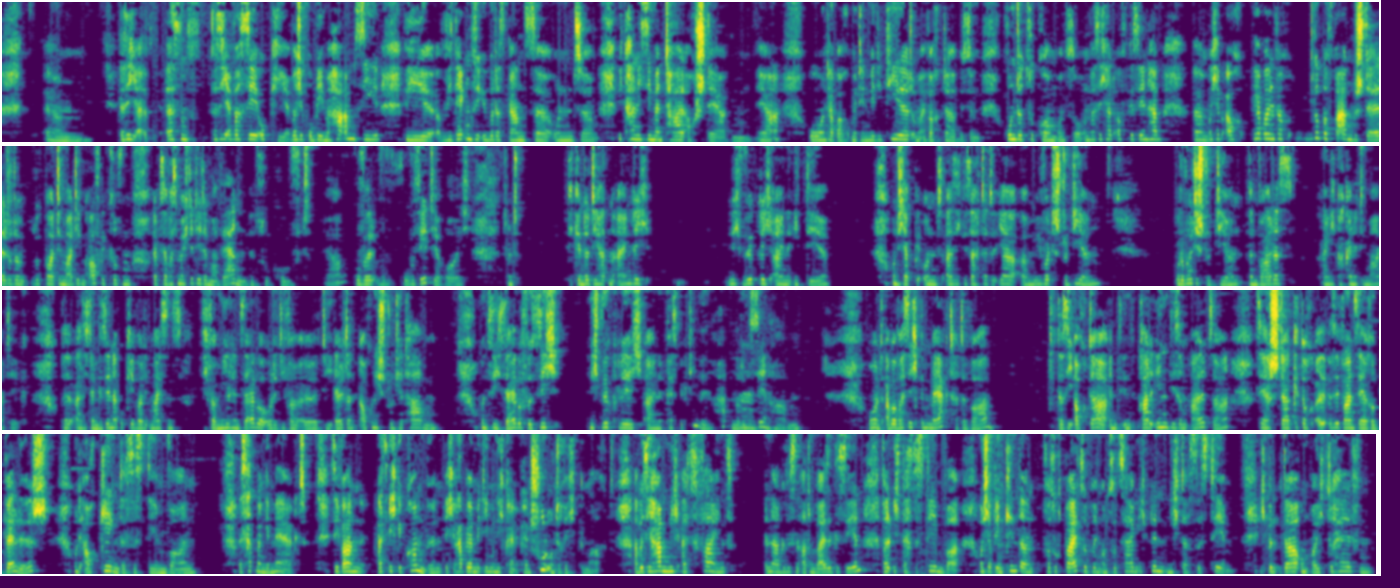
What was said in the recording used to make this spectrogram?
ähm, dass ich äh, erstens, dass ich einfach sehe, okay, welche Probleme haben sie, wie, wie denken sie über das Ganze und ähm, wie kann ich sie mental auch stärken, ja. Und habe auch mit denen meditiert, um einfach da ein bisschen runterzukommen und so. Und was ich halt oft gesehen habe, ähm, ich habe auch, ich habe einfach super Fragen gestellt oder super Thematiken aufgegriffen und habe gesagt, was möchtet ihr denn mal werden in Zukunft? Ja, wo, will, wo, wo seht ihr euch? Und die Kinder, die hatten eigentlich nicht wirklich eine Idee. Und ich habe und als ich gesagt hatte, ja, ähm, ich wollte studieren oder wollte ich studieren, dann war das eigentlich gar keine Thematik. Da, als ich dann gesehen habe, okay, weil meistens die Familien selber oder die äh, die Eltern auch nicht studiert haben und sich selber für sich nicht wirklich eine Perspektive hatten oder hm. gesehen haben. Und aber was ich gemerkt hatte war, dass sie auch da, in, in, gerade in diesem Alter, sehr stark, doch, äh, sie waren sehr rebellisch und auch gegen das System waren. Das hat man gemerkt. Sie waren, als ich gekommen bin, ich habe ja mit ihm nicht keinen kein Schulunterricht gemacht, aber sie haben mich als Feind in einer gewissen Art und Weise gesehen, weil ich das System war. Und ich habe den Kindern versucht beizubringen und zu zeigen, ich bin nicht das System. Ich bin da, um euch zu helfen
